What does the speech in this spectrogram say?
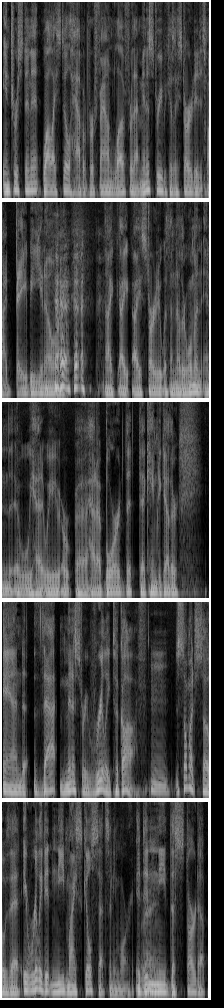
interest in it, while I still have a profound love for that ministry because I started it, it's my baby. You know, I, I, I, I started it with another woman, and uh, we had we uh, had a board that, that came together. And that ministry really took off. Hmm. So much so that it really didn't need my skill sets anymore. It didn't need the startup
